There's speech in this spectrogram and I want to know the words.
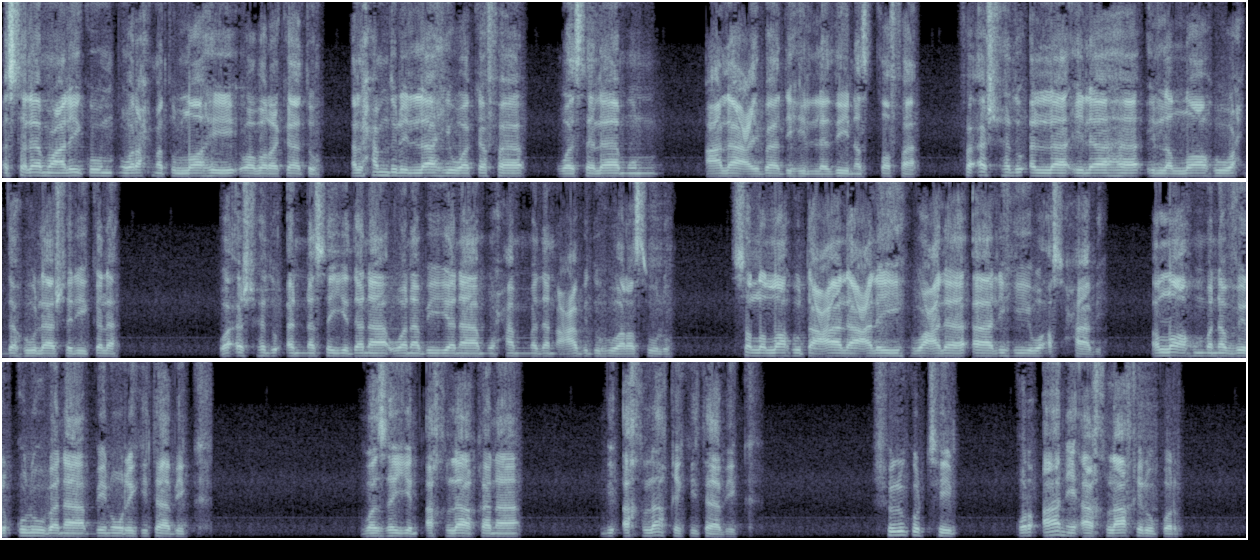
السلام عليكم ورحمة الله وبركاته. الحمد لله وكفى وسلام على عباده الذين اصطفى. فأشهد أن لا إله إلا الله وحده لا شريك له. وأشهد أن سيدنا ونبينا محمدا عبده ورسوله صلى الله تعالى عليه وعلى آله وأصحابه. اللهم نظر قلوبنا بنور كتابك. ওয়াজাইন আখলাকানা বি আখলাকে কিতাবিক শুরু করছি কোরআনে আখলাকের উপর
